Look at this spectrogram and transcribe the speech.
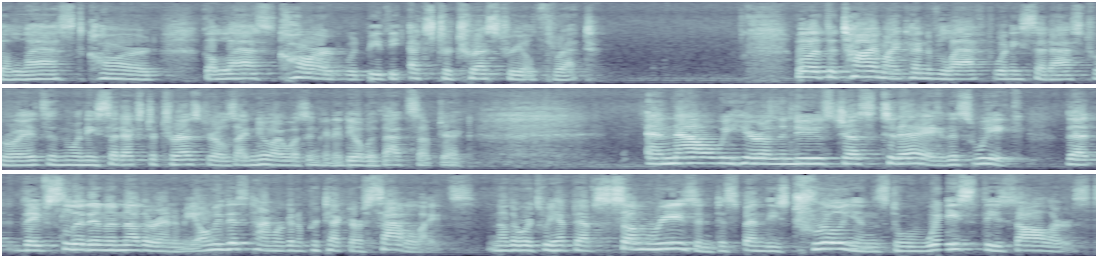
the last card, the last card would be the extraterrestrial threat. Well, at the time, I kind of laughed when he said asteroids, and when he said extraterrestrials, I knew I wasn't going to deal with that subject. And now we hear on the news just today, this week, that they've slid in another enemy. Only this time we're going to protect our satellites. In other words, we have to have some reason to spend these trillions to waste these dollars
